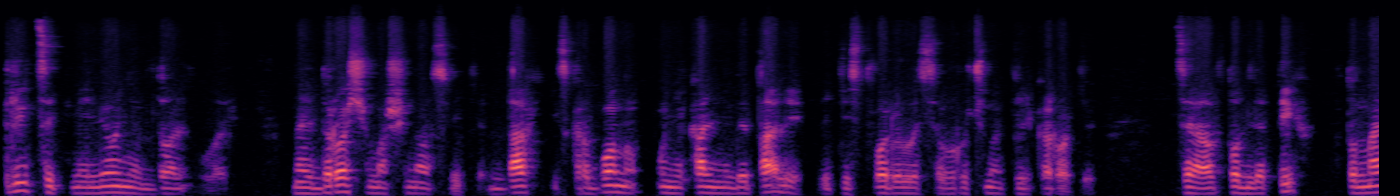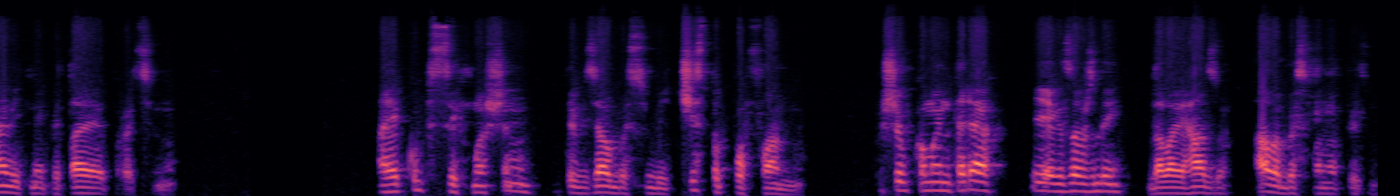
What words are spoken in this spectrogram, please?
30 мільйонів доларів. Найдорожча машина в світі. Дах із карбону, унікальні деталі, які створилися вручну кілька років. Це авто для тих, хто навіть не питає про ціну. А яку б з цих машин ти взяв би собі чисто по фану? Пиши в коментарях і, як завжди, давай газу, але без фанатизму.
